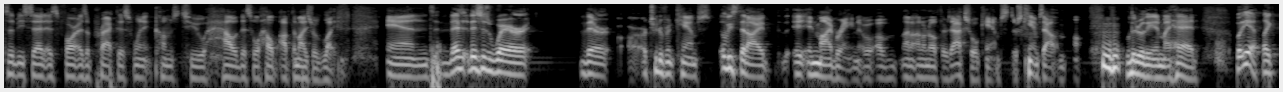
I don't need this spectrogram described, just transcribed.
to be said as far as a practice when it comes to how this will help optimize your life. And this, this is where there are two different camps, at least that I in my brain of, I don't know if there's actual camps. There's camps out literally in my head, but yeah, like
